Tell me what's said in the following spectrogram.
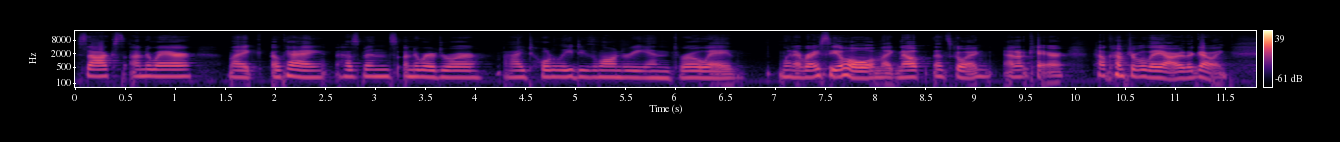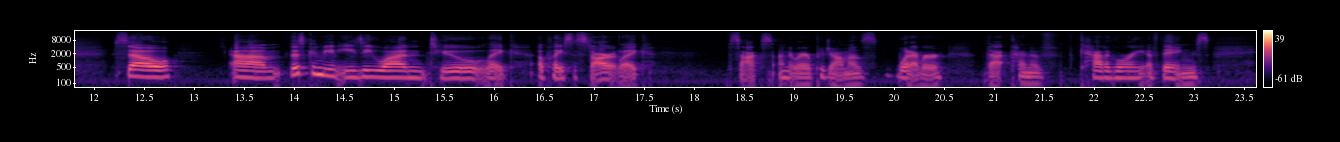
socks, underwear, like okay, husband's underwear drawer, I totally do the laundry and throw away whenever I see a hole. I'm like, nope, that's going. I don't care how comfortable they are, they're going. So, um, this can be an easy one to like a place to start, like socks, underwear, pajamas, whatever, that kind of category of things.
